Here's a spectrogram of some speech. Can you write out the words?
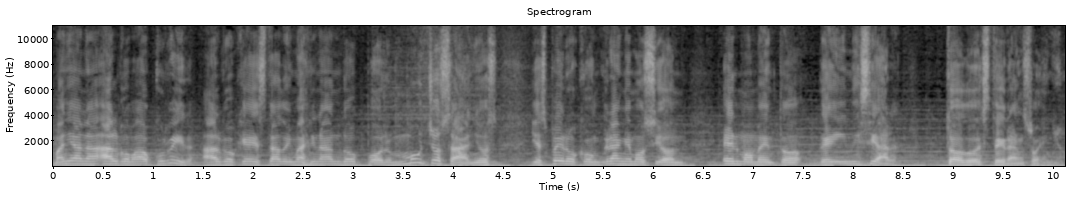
Mañana algo va a ocurrir, algo que he estado imaginando por muchos años y espero con gran emoción el momento de iniciar todo este gran sueño.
